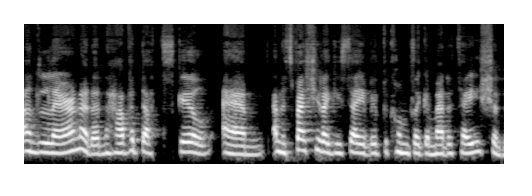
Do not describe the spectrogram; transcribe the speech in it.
and learn it and have it that skill. Um, and especially like you say, if it becomes like a meditation.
